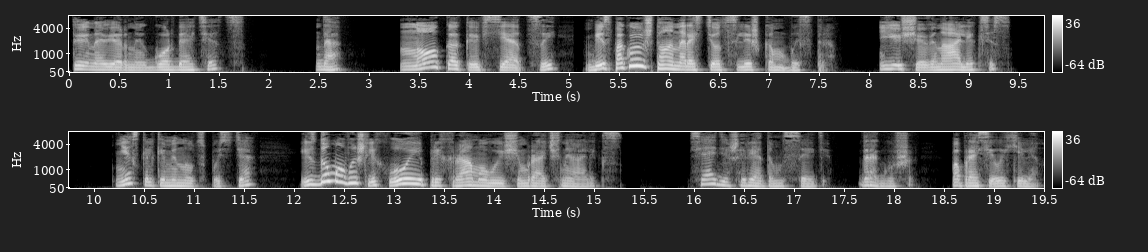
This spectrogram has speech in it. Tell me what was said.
Ты, наверное, гордый отец? Да. Но, как и все отцы, беспокоюсь, что она растет слишком быстро. Еще вина, Алексис. Несколько минут спустя из дома вышли Хлоя и прихрамывающий мрачный Алекс. «Сядешь рядом с Эдди, дорогуша», — попросила Хелена.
